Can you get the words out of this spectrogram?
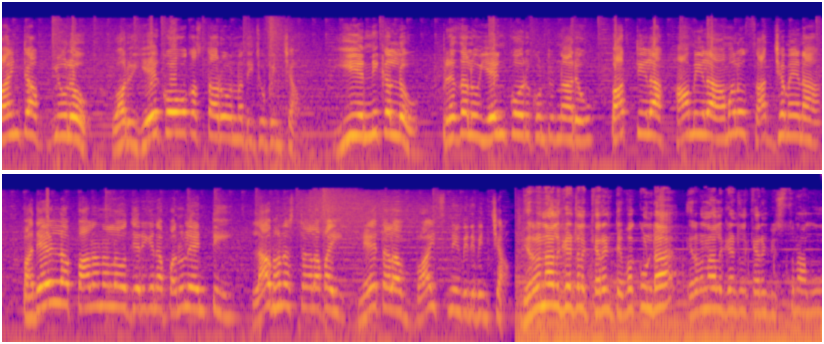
పాయింట్ ఆఫ్ వ్యూలో వారు ఏ కోవకొస్తారు అన్నది చూపించాం. ఈ ఎన్నికల్లో ప్రజలు ఏం కోరుకుంటున్నారు? పార్టీల హామీల అమలు సాధ్యమేనా? పదేళ్ళ పాలనలో జరిగిన పనులేంటి? లాభ నష్టాలపై నేతల వాయిస్ని వినిపించాం. ఇరవై నాలుగు గంటల కరెంట్ ఇవ్వకుండా ఇరవై నాలుగు గంటల కరెంట్ ఇస్తున్నాము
